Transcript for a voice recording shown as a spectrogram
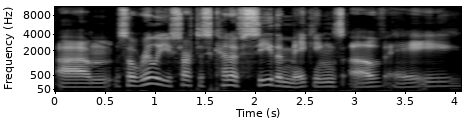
Um, so really, you start to kind of see the makings of a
